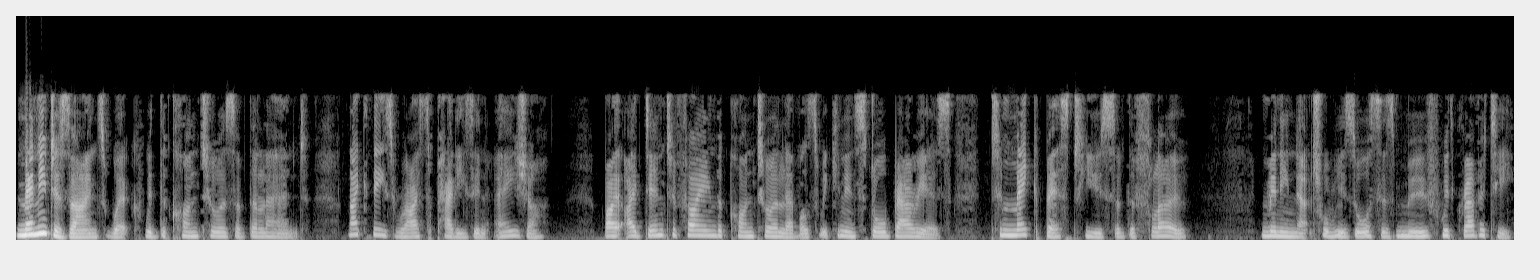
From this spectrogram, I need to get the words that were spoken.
Many designs work with the contours of the land, like these rice paddies in Asia. By identifying the contour levels, we can install barriers to make best use of the flow. Many natural resources move with gravity,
